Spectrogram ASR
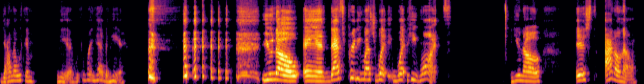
Y'all know we can, yeah, we can bring heaven here. you know, and that's pretty much what what he wants. You know, it's I don't know.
